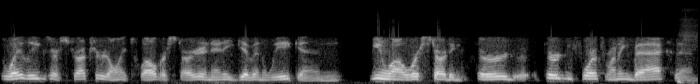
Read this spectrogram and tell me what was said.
the way leagues are structured, only twelve are started in any given week, and meanwhile we're starting third, third and fourth running backs, and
